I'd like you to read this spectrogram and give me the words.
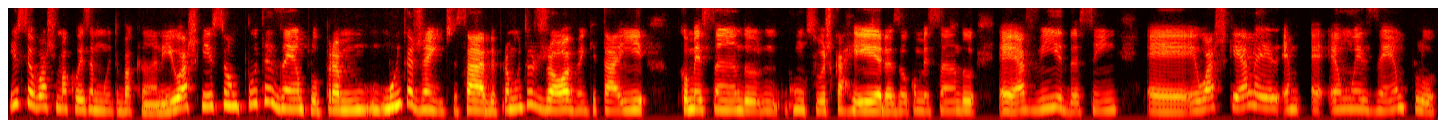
Isso eu acho uma coisa muito bacana. E eu acho que isso é um puto exemplo para muita gente, sabe? Para muito jovem que está aí começando com suas carreiras ou começando é, a vida, assim. É, eu acho que ela é, é, é um exemplo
